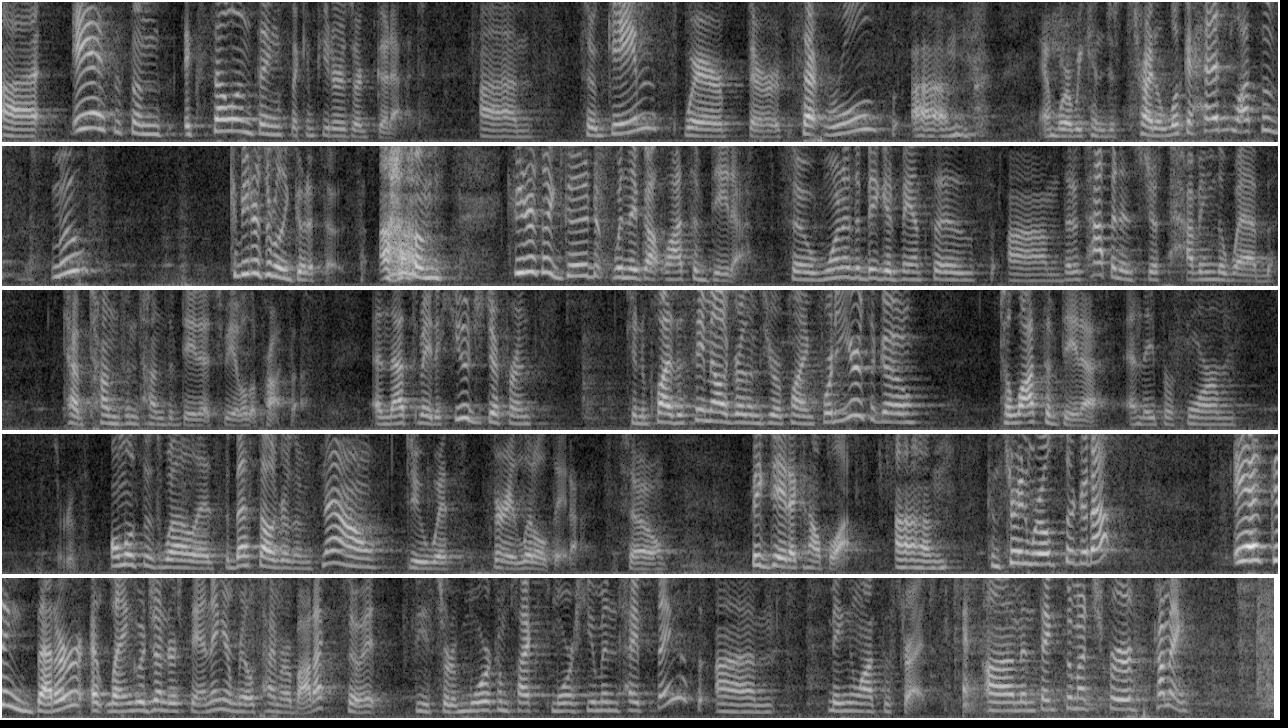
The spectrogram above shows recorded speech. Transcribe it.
uh, AI systems excel in things that computers are good at. Um, so games where there are set rules um, and where we can just try to look ahead lots of moves, computers are really good at those. Um, computers are good when they've got lots of data. So one of the big advances um, that has happened is just having the web to have tons and tons of data to be able to process. And that's made a huge difference can apply the same algorithms you were applying 40 years ago to lots of data, and they perform sort of almost as well as the best algorithms now do with very little data. So big data can help a lot. Um, constrained worlds they're good at. AI is getting better at language understanding and real-time robotics, so it these sort of more complex, more human type things, um, making lots of strides. Um, and thanks so much for coming.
